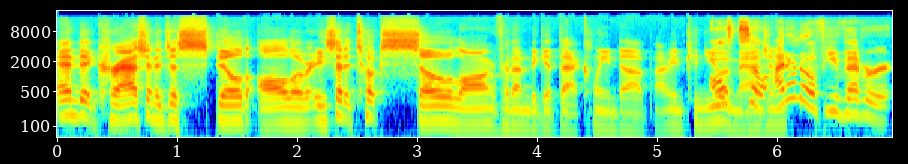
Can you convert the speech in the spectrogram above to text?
and it crashed and it just spilled all over. He said it took so long for them to get that cleaned up. I mean, can you also, imagine? I don't know if you've ever,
